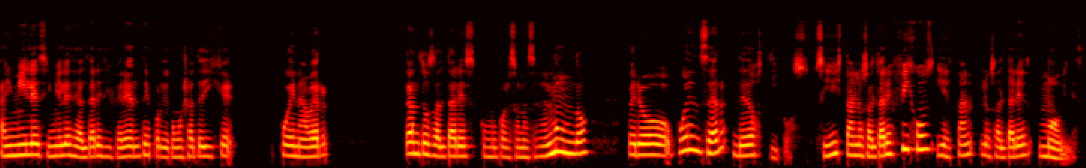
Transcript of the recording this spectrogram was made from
Hay miles y miles de altares diferentes porque como ya te dije, pueden haber tantos altares como personas en el mundo, pero pueden ser de dos tipos, ¿sí? Están los altares fijos y están los altares móviles.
